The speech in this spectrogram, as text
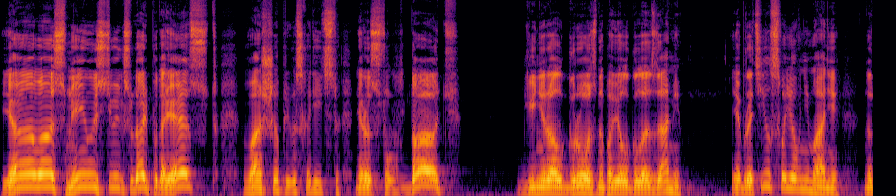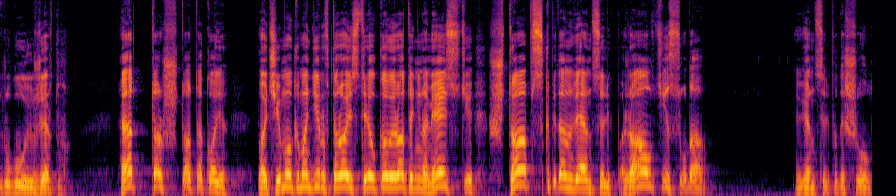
Я вас, милостивый государь, под арест, ваше превосходительство, не рассуждать. Генерал грозно повел глазами и обратил свое внимание на другую жертву. «Это что такое? Почему командир второй стрелковой роты не на месте? Штабс, капитан Венцель, пожалуйте сюда!» Венцель подошел.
